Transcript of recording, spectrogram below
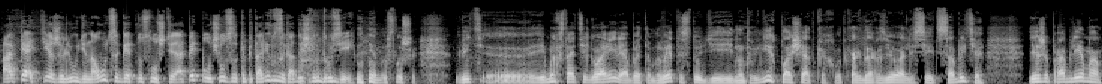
опять те же люди на улице говорят, ну слушайте, опять получился капитализм закадычных друзей. Не, ну слушай, ведь э, и мы, кстати, говорили об этом и в этой студии, и на других площадках, вот когда развивались все эти события, здесь же проблема,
